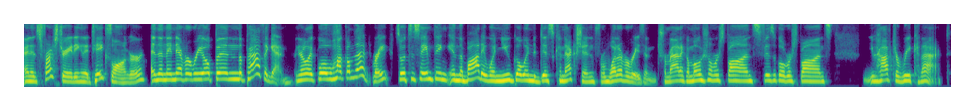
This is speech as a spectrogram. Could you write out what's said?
and it's frustrating and it takes longer and then they never reopen the path again and you're like well how come that right so it's the same thing in the body when you go into disconnection for whatever reason traumatic emotional response physical response you have to reconnect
